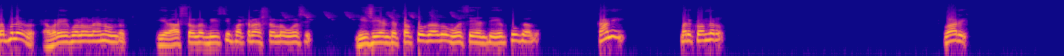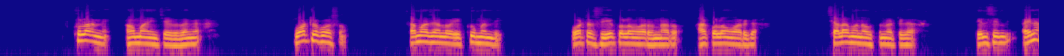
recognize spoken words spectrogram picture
తప్పులేదు. ఎవరి కులంలోనే ఉండొచ్చు. ఈ రాష్ట్రంలో బీసీ పక్క రాష్ట్రాల్లో ఓసీ. బీసీ అంటే తక్కువ కాదు ఓసీ అంటే ఎక్కువ కాదు. కానీ మరి కొందరు వారి కులాన్ని అవమానించే విధంగా ఓట్ల కోసం సమాజంలో ఎక్కువ మంది ఓటర్స్ ఏ కులం వారు ఉన్నారో ఆ కులం వారుగా చలామణి అవుతున్నట్టుగా తెలిసింది. అయినా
